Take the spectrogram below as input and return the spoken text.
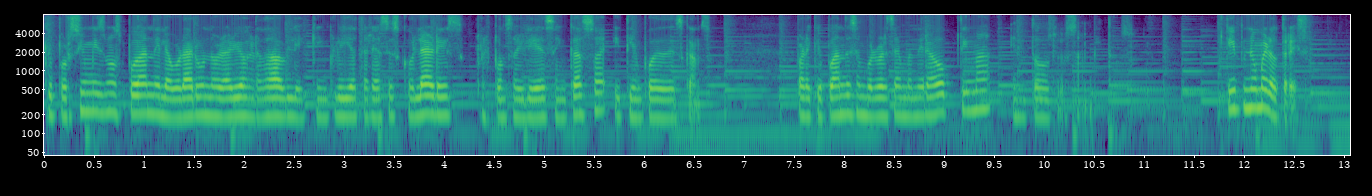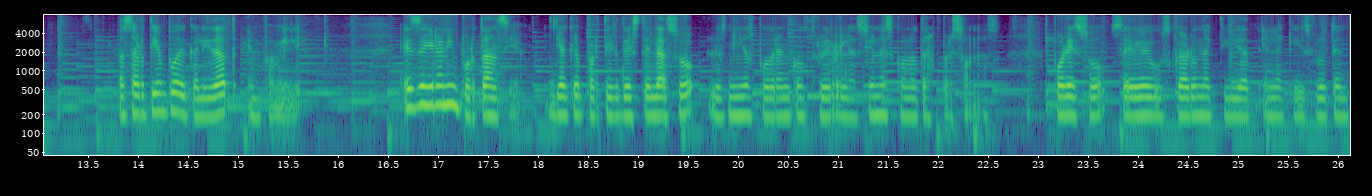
que por sí mismos puedan elaborar un horario agradable que incluya tareas escolares, responsabilidades en casa y tiempo de descanso para que puedan desenvolverse de manera óptima en todos los ámbitos. Tip número 3. Pasar tiempo de calidad en familia. Es de gran importancia, ya que a partir de este lazo los niños podrán construir relaciones con otras personas. Por eso se debe buscar una actividad en la que disfruten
